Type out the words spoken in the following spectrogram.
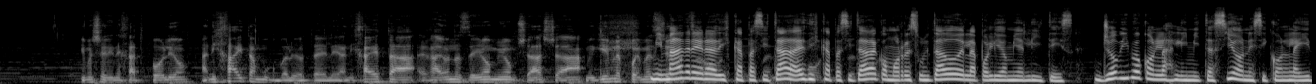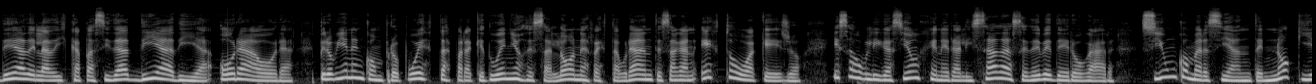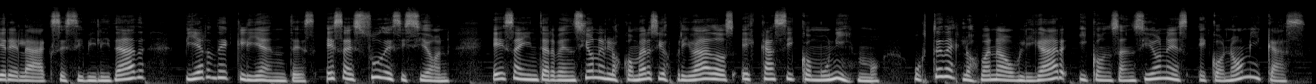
Mi madre era discapacitada, es discapacitada como resultado de la poliomielitis. Yo vivo con las limitaciones y con la idea de la discapacidad día a día, hora a hora, pero vienen con propuestas para que dueños de salones, restaurantes hagan esto o aquello. Esa obligación generalizada se debe derogar. Si un comerciante no quiere la accesibilidad, pierde clientes. Esa es su decisión. Esa intervención en los comercios privados es casi comunismo. ¿Ustedes los van a obligar y con sanciones económicas?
